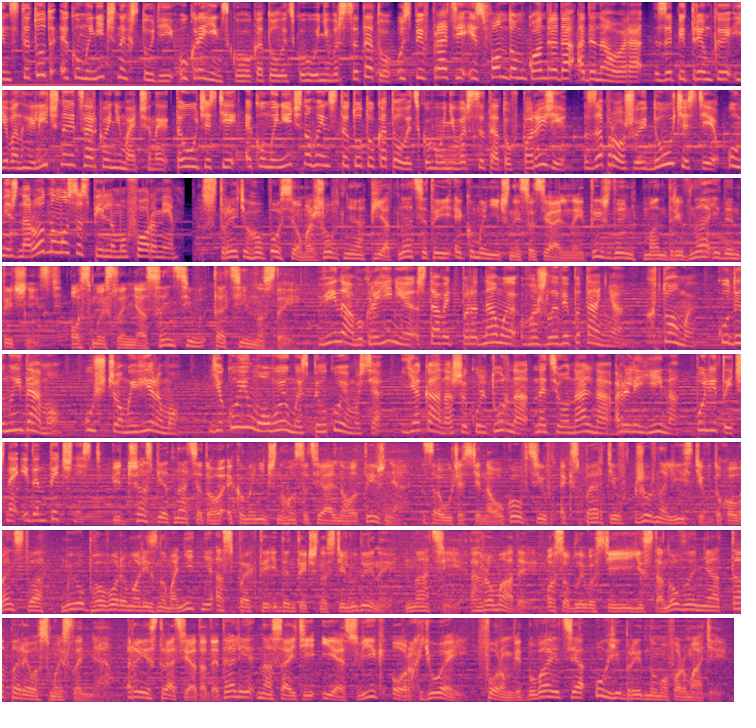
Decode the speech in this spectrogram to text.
Інститут екуменічних студій Українського католицького університету у співпраці із фондом Конрада Аденауера за підтримки Євангелічної церкви Німеччини та участі Екуменічного інституту католицького університету в Парижі запрошують до участі у міжнародному суспільному форумі. З 3 по 7 жовтня 15-й екуменічний соціальний тиждень Мандрівна ідентичність, осмислення сенсів та цінностей. Війна в Україні ставить перед нами важливі питання: хто ми, куди ми йдемо, у що ми віримо, якою мовою ми спілкуємося, яка наша культурна, національна, релігійна, політична ідентичність. Під час 15-го екуменічного соціального тижня за участі науковців, експертів, журналістів, духовенства ми обговоримо різноманітні аспекти ідентичності людини, нації, громади, особливості її становлення та переосмислення. Реєстрація та деталі на сайті esweek.org.ua. Форум відбувається у гібридному форматі.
